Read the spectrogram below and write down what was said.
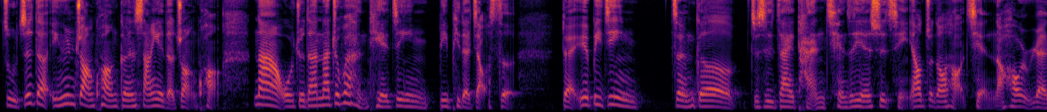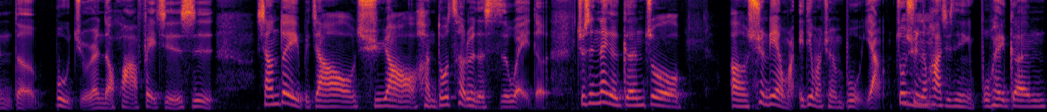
组织的营运状况跟商业的状况。那我觉得那就会很贴近 BP 的角色，对，因为毕竟。整个就是在谈钱这件事情，要赚多少钱，然后人的布局、人的花费，其实是相对比较需要很多策略的思维的。就是那个跟做呃训练完一定完全不一样。做训的话，其实你不会跟。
